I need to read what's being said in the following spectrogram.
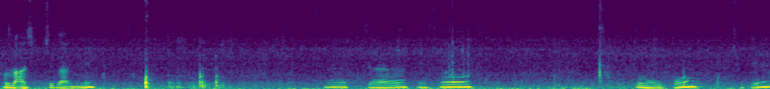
별로 아쉽지가 않네. 살짝 해서, 또 말고, 이쪽에.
